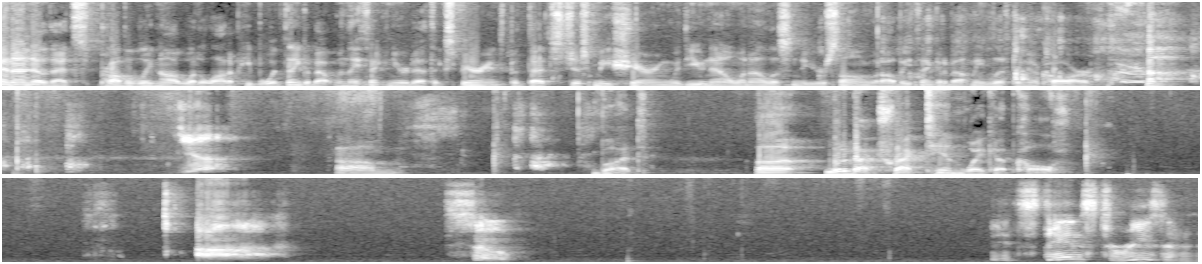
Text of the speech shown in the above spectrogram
And I know that's probably not what a lot of people would think about when they think near death experience, but that's just me sharing with you now when I listen to your song what I'll be thinking about me lifting a car. Yeah. Um, But uh, what about track 10, Wake Up Call? Ah. So it stands to reason,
